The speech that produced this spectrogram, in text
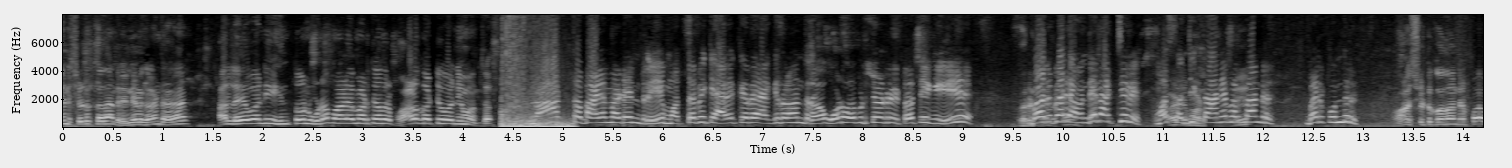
ಏನ್ ಸಿಡಕದನ್ರಿ ನಿನ್ ಗಂಡ? ಅಲ್ಲೇವ ನೀ ಇಂಥವ್ನು ಕೂಡ ಬಾಳೆ ಮಾಡ್ತೀನಿ ಅಂದ್ರೆ ಭಾಳ ಗಟ್ಟಿವ ನೀವಂತ ನಾಷ್ಟ ಬಾಳೆ ಮಾಡೇನ್ರಿ ಮತ್ತೆ ಬೇಕು ಯಾವ್ಯಾಕೆ ಆಗಿದ್ರು ಅಂದ್ರೆ ಓಡ್ ಹೋಗ್ಬಿಡ್ತೇವ್ರಿ ಇಟ್ಟೋತಿಗಿ ಬರ್ರಿ ಬರ್ರಿ ಅವಂದೇನ್ ಹಚ್ಚಿರಿ. ಮತ್ ಸಂಜೆ ತಾನೇ ಬರ್ತಾನ್ರಿ. ಬರ್ರಿ ಕುಂದ್ರಿ. ಭಾಳ ಸಿಟ್ಟಕೋದನ್ರಿಪ್ಪ.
